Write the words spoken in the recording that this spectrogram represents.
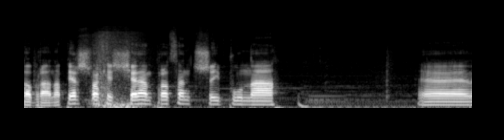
Dobra, na pierwszy loch jest 7%, 3,5 na e,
